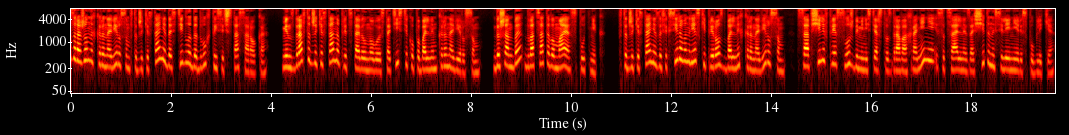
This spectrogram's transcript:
зараженных коронавирусом в Таджикистане достигло до 2140. Минздрав Таджикистана представил новую статистику по больным коронавирусом. Душанбе, 20 мая, спутник. В Таджикистане зафиксирован резкий прирост больных коронавирусом, сообщили в пресс-службе Министерства здравоохранения и социальной защиты населения республики.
